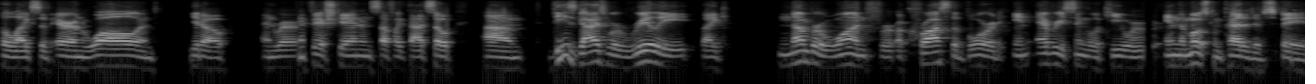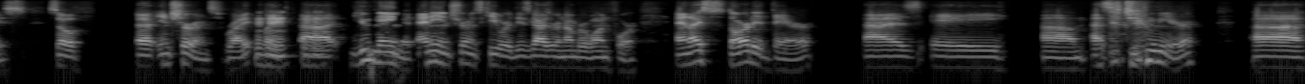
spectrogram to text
the likes of Aaron Wall and you know and Rand Fishkin and stuff like that. So um, these guys were really like number one for across the board in every single keyword in the most competitive space. So uh, insurance, right? Mm-hmm, like mm-hmm. Uh, you name it, any insurance keyword, these guys were number one for. And I started there as a um, as a junior. Uh,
